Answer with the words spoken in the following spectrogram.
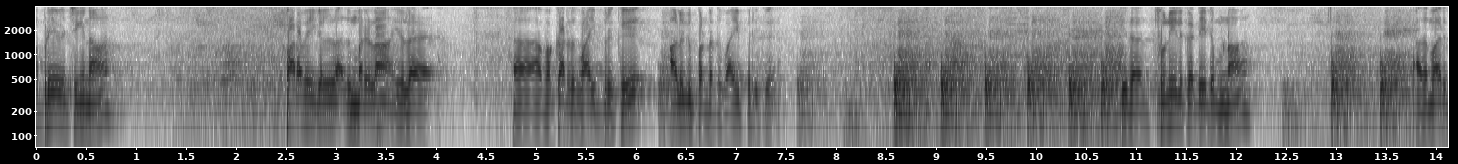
அப்படியே வச்சிங்கன்னா பறவைகள் அது மாதிரிலாம் இதில் உக்காரதுக்கு வாய்ப்பு இருக்குது அழுகு பண்ணுறதுக்கு வாய்ப்பு இருக்குது இதில் துணியில் கட்டிட்டோம்னா அது மாதிரி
